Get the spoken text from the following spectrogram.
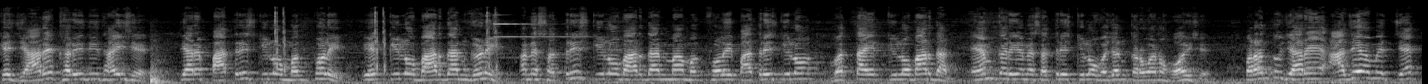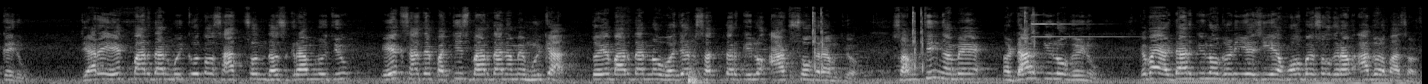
કે જ્યારે ખરીદી થાય છે, ત્યારે પાંત્રીસ કિલો મગફળી, એક કિલો બારદાન ગણી અને છત્રીસ કિલો બારદાનમાં મગફળી પાંત્રીસ કિલો વત્તા એક કિલો બારદાન. એમ કરી અને છત્રીસ કિલો વજન કરવાનો હોય છે. પરંતુ જ્યારે આજે અમે ચેક કર્યું, જ્યારે એક બારદાન મૂક્યું તો સાતસો દસ ગ્રામનું થયું. એક સાથે પચીસ બારદાન અમે મૂક્યા તો એ બારદાનનો વજન સત્તર કિલો આઠસો ગ્રામ થયો. સમથિંગ અમે અઢાર કિલો ગણ્યું. કે ભાઈ અઢાર કિલો ગણીએ છીએ સો બસો ગ્રામ આગળ પાછળ.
